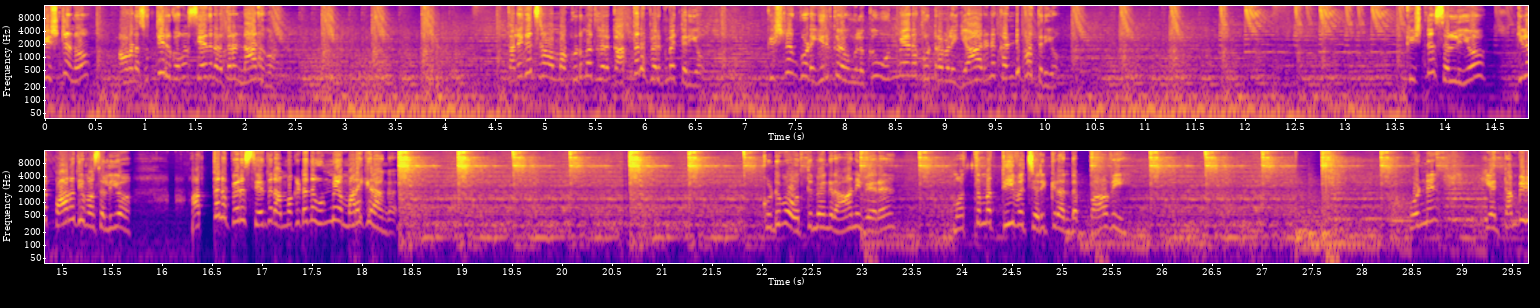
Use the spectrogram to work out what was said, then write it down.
கிருஷ்ணனும் அவனை சுத்தி இருக்கவங்க சேர்ந்து நடத்துற நாடகம். கலிகச்சனம் அம்மா குடும்பத்துல இருக்க அத்தனை பேருக்குமே தெரியும். கிருஷ்ணன் கூட இருக்கிறவங்களுக்கு உண்மையான குற்றவாளி யாருன்னு கண்டிப்பா தெரியும். கிருஷ்ணன் சொல்லியோ இல்ல பார்வதி அம்மா சொல்லியோ அத்தனை பேரும் சேர்ந்து நம்ம கிட்ட இருந்து உண்மையை மறைக்கிறாங்க. குடும்ப ஒத்துமைங்கிற ஆணி வேற மொத்தமா தீ வச்சரிக்கிற அந்த பாவி. ஒண்ணு என் தம்பி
